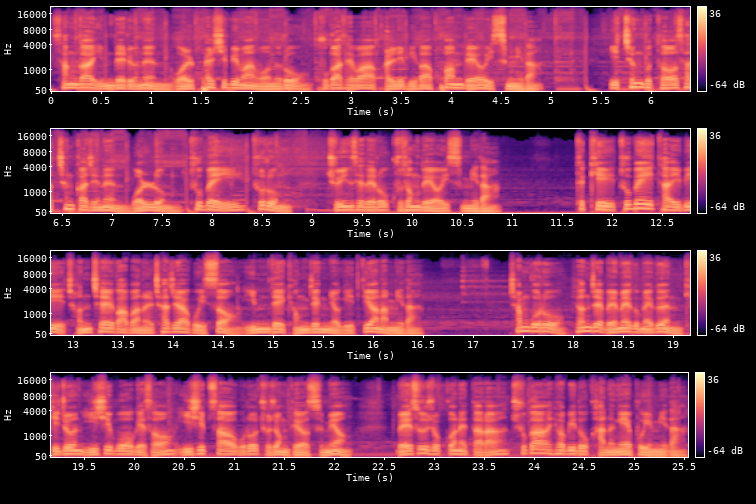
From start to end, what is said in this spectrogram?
상가 임대료는 월 82만 원으로 부가세와 관리비가 포함되어 있습니다. 2층부터 4층까지는 원룸, 투베이, 투룸, 주인 세대로 구성되어 있습니다. 특히 투베이 타입이 전체 과반을 차지하고 있어 임대 경쟁력이 뛰어납니다. 참고로 현재 매매 금액은 기존 25억에서 24억으로 조정되었으며 매수 조건에 따라 추가 협의도 가능해 보입니다.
